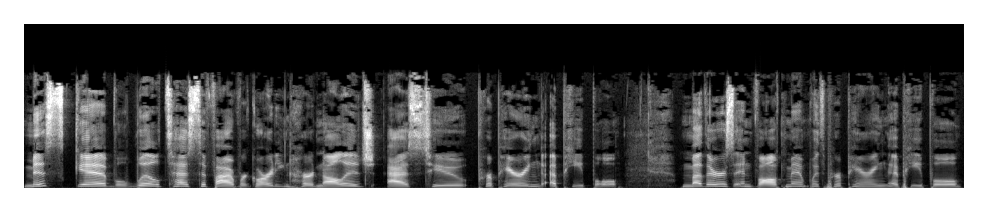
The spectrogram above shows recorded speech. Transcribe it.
Miss Gibb will testify regarding her knowledge as to preparing a people, mother's involvement with preparing a people,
